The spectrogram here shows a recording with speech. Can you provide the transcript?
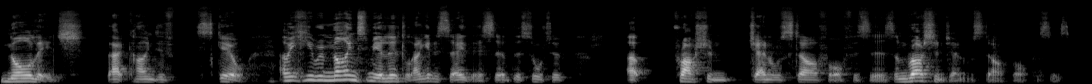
knowledge, that kind of skill. I mean, he reminds me a little, I'm going to say this, of the sort of uh, Prussian general staff officers and Russian general staff officers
